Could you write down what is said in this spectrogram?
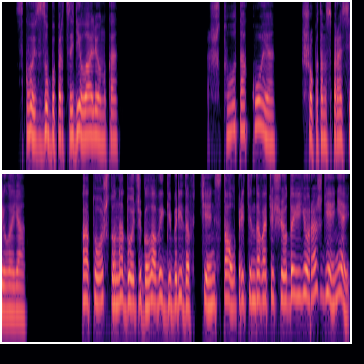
— сквозь зубы процедила Аленка. «Что такое?» — шепотом спросила я. «А то, что на дочь главы гибридов тень стал претендовать еще до ее рождения,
